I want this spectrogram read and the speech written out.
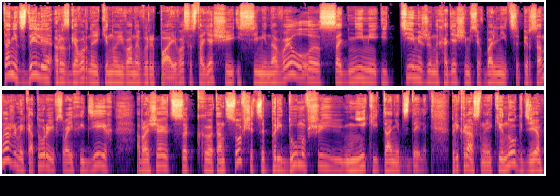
Танец Дели – разговорное кино Ивана Вырыпаева, состоящее из семи новелл с одними и теми же находящимися в больнице персонажами, которые в своих идеях обращаются к танцовщице, придумавшей некий танец Дели. Прекрасное кино, где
